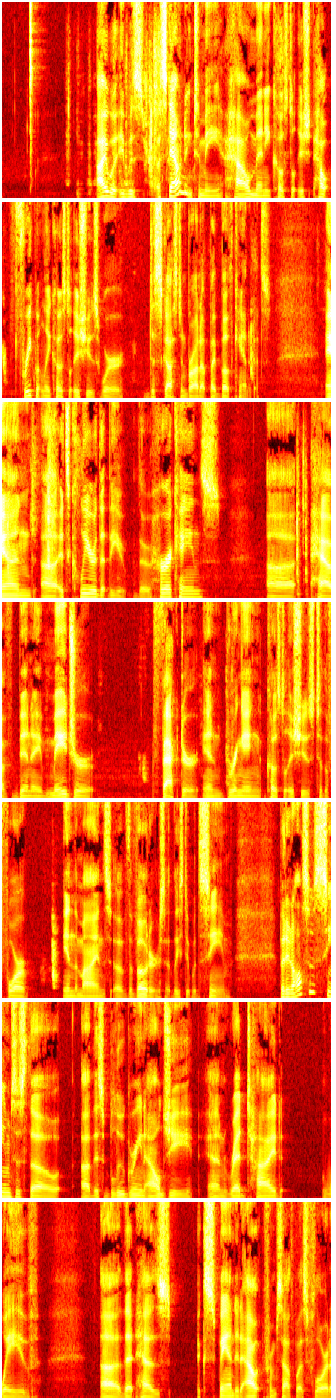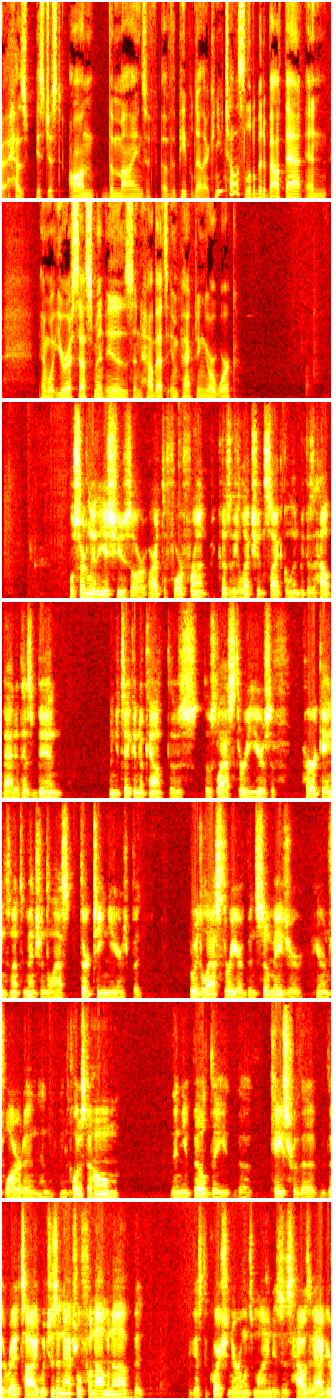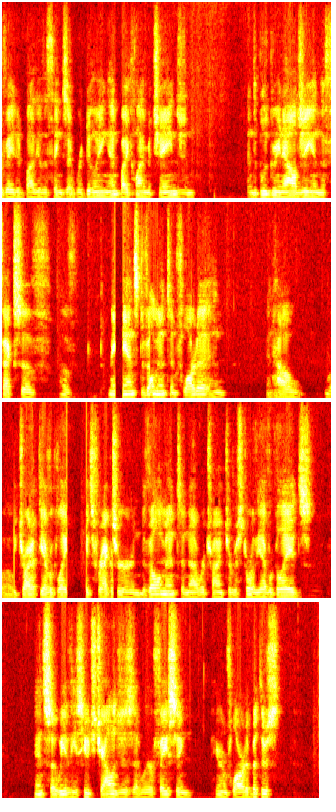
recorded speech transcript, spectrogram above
I w- it was astounding to me how many coastal issues, how frequently coastal issues were discussed and brought up by both candidates, and uh, it's clear that the the hurricanes uh, have been a major factor in bringing coastal issues to the fore in the minds of the voters, at least it would seem. But it also seems as though uh, this blue green algae and red tide wave uh, that has expanded out from Southwest Florida has is just on the minds of, of the people down there. Can you tell us a little bit about that and and what your assessment is and how that's impacting your work? Well, certainly the issues are, are at the forefront because of the election cycle and because of how bad it has been when you take into account those those last three years of hurricanes, not to mention the last 13 years, but really the last three have been so major here in Florida and, and close to home. Then you build the, the case for the, the red tide, which is a natural phenomenon, but I guess the question in everyone's mind is, is how is it aggravated by the other things that we're doing and by climate change and, and the blue green algae and the effects of, of man's development in Florida and and how well, we dried up the Everglades for agriculture and development, and now we're trying to restore the Everglades. And so we have these huge challenges that we're facing here in Florida. But there's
